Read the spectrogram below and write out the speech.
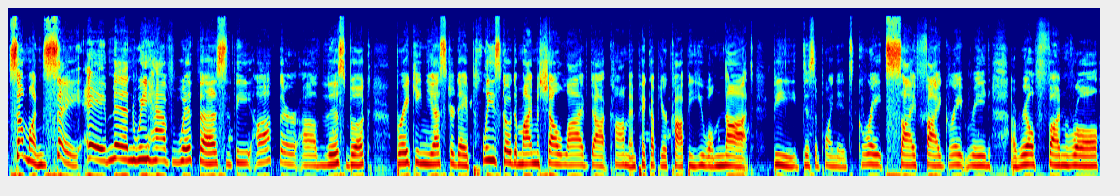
Someone say amen. We have with us the author of this book, breaking yesterday. Please go to mymichellelive.com and pick up your copy. You will not be disappointed. It's great sci fi, great read, a real fun role.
